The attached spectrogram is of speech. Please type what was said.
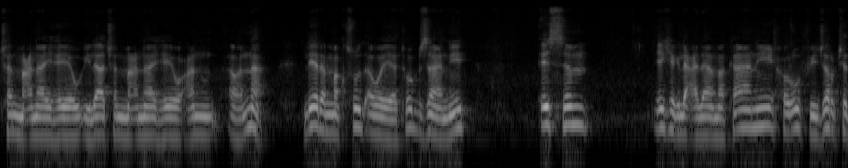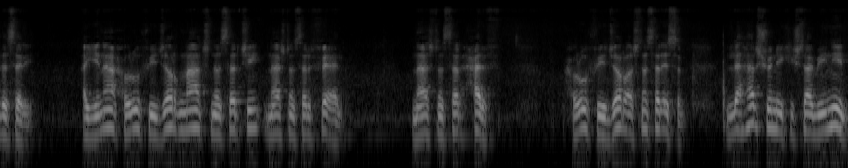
شن معناه هي وإلى شن معناه هي وعن أو نا. ليرة مقصود أويته بزانيت اسم يكيك على مكاني حروف في جر بشدة سري أينا حروف في جر ناش نسر ناش نسر فعل ناش نسر حرف. حروف في جر أش نسر اسم. لهر شوني كشتابينيد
